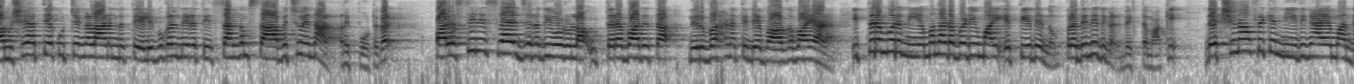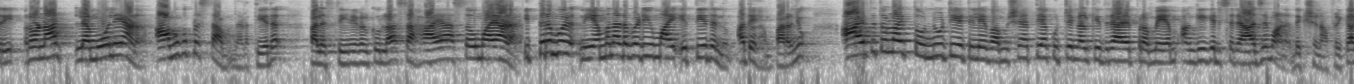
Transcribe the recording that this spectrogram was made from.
വംശഹത്യാ കുറ്റങ്ങളാണെന്ന് തെളിവുകൾ നിരത്തി സംഘം സ്ഥാപിച്ചു എന്നാണ് റിപ്പോർട്ടുകൾ. പലസ്തീൻ ഇസ്രായേൽ ജനതയോടുള്ള ഉത്തരവാദിത്ത നിർവഹണത്തിന്റെ ഭാഗമായാണ് ഇത്തരമൊരു നിയമ നടപടിയുമായി എത്തിയതെന്നും പ്രതിനിധികൾ വ്യക്തമാക്കി. ദക്ഷിണാഫ്രിക്കൻ നീതിന്യായ മന്ത്രി റൊണാൾഡ് ലമോലയാണ് ആമുഖ പ്രസ്താവം നടത്തിയത്. പലസ്തീനികൾക്കുള്ള സഹായഹസ്തവുമായാണ് ഇത്തരമൊരു നിയമ നടപടിയുമായി എത്തിയതെന്നും അദ്ദേഹം പറഞ്ഞു. ആയിരത്തി തൊള്ളായിരത്തി തൊണ്ണൂറ്റിയെട്ടിലെ വംശഹത്യാ കുറ്റങ്ങൾക്കെതിരായ പ്രമേയം അംഗീകരിച്ച രാജ്യമാണ് ദക്ഷിണാഫ്രിക്ക.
